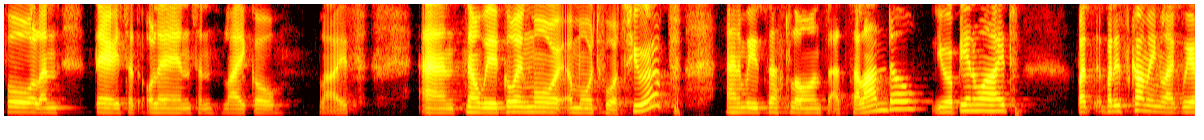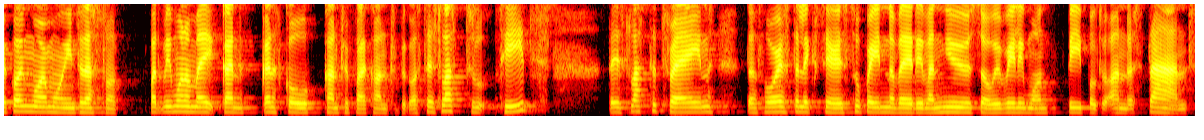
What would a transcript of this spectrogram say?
fall, and there it's at Åhléns and Lyko Life. And now we're going more and more towards Europe, and we just launched at Zalando, European wide. But but it's coming like we are going more and more international. But we want to make kind of, kind of go country by country because there's a lot to teach, there's a lot to train. The forest elixir is super innovative and new, so we really want people to understand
